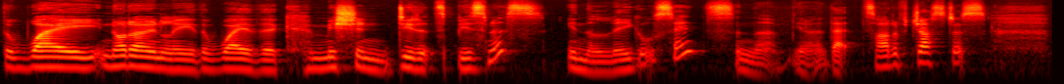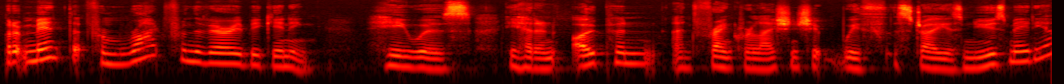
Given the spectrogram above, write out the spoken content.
the way, not only the way the commission did its business in the legal sense and the you know that side of justice, but it meant that from right from the very beginning, he was he had an open and frank relationship with Australia's news media,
